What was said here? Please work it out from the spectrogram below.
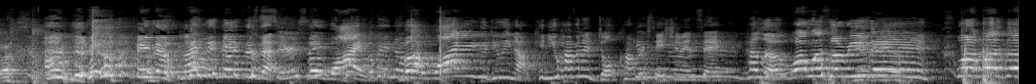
I know. My thing is, is that. Seriously? But why? Okay, no, But why are you doing that? Can you have an adult conversation and say, "Hello, what was the reason? Yeah, yeah. What was the reason?" Bro, okay,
